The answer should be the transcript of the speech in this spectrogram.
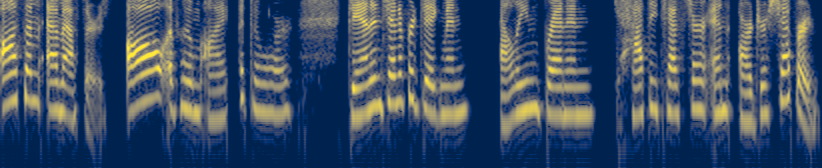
awesome MSers, all of whom I adore. Dan and Jennifer Digman, Eileen Brennan, Kathy Chester, and Ardra Shepard.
